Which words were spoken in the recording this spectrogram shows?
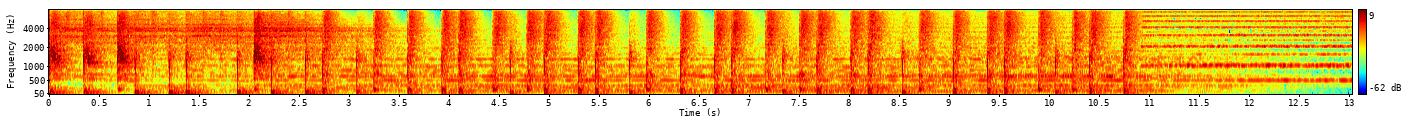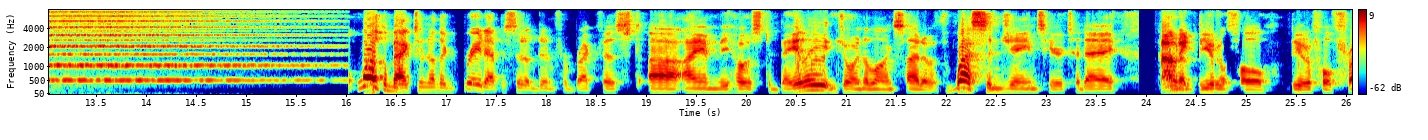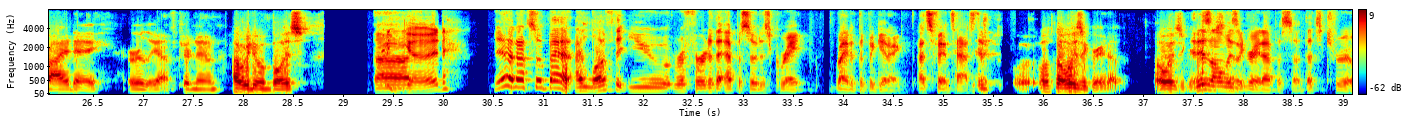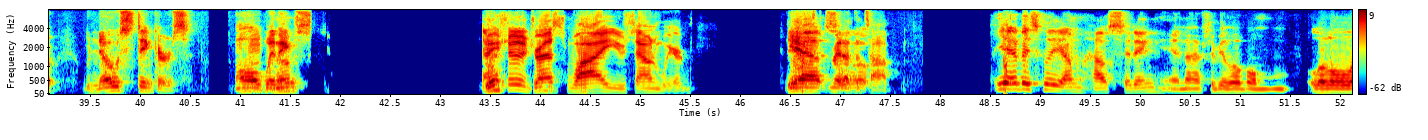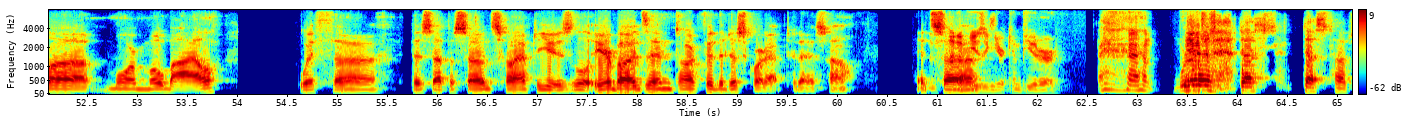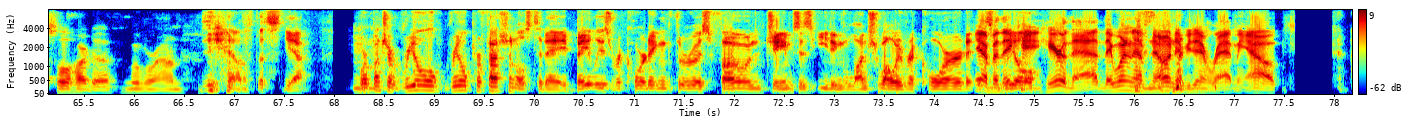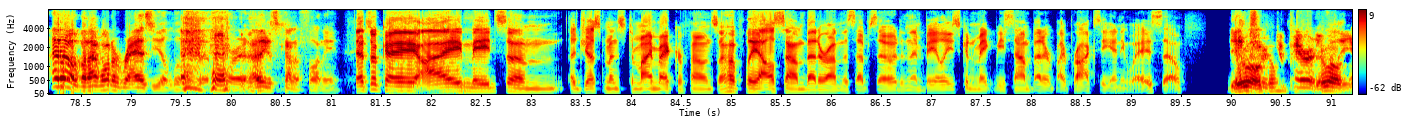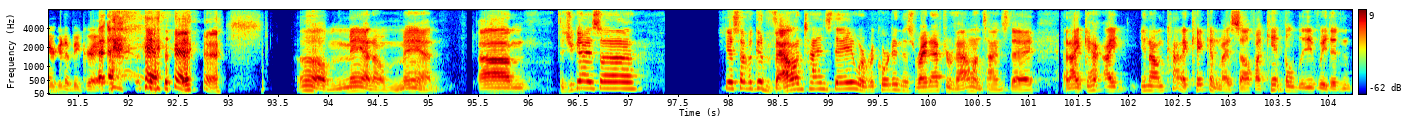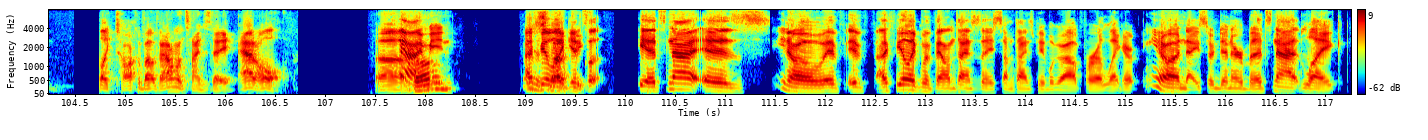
Welcome back to another great episode of Dinner for Breakfast. Uh, I am the host Bailey, joined alongside of Wes and James here today on a Howdy. beautiful, beautiful Friday early afternoon. How are we doing, boys? Pretty Uh, good. yeah, not so bad. I love that you refer to the episode as great right at the beginning. That's fantastic. It, well, it's always a great up. Always a great. It is always a episode. great episode. That's true. No stinkers. All winning. No Now Yeah. you should address why you sound weird. Yeah, it's right at the top. Yeah, basically, I'm house sitting, and I have to be a little, a little uh, more mobile with uh, this episode. So I have to use little earbuds and talk through the Discord app today. So it's Instead uh, of using your computer. yeah, We're yeah, just des- desktop's a little hard to move around. yeah, that's yeah. Mm-hmm. We're a bunch of real real professionals today. Bailey's recording through his phone. James is eating lunch while we record. yeah, It's but they real- can't hear that. They wouldn't have known if you didn't rat me out. I know, but I want to razz you a little bit for it. I think it's kind of funny. That's okay. I made some adjustments to my microphone, so hopefully I'll sound better on this episode, and then Bailey's gonna make me sound better by proxy anyway. So. Yeah, You're sure, welcome. Comparatively, welcome. you're gonna be great. Oh man, oh man. Um, did you guys uh, you guys have a good Valentine's Day? We're recording this right after Valentine's Day, and I, I, you know, I'm kind of kicking myself. I can't believe we didn't like talk about Valentine's Day at all. Uh, yeah, I mean, I feel like big- it's a- yeah, it's not as you know. If if I feel like with Valentine's Day, sometimes people go out for a, like a you know a nicer dinner, but it's not like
